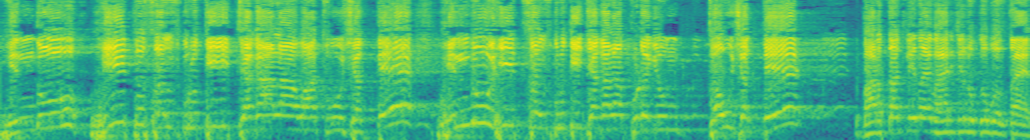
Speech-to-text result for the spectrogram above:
हिंदू हीच संस्कृती जगाला वाचवू शकते हिंदू हीच संस्कृती जगाला पुढे घेऊन जाऊ शकते. भारतातली नाही बाहेरचे लोक बोलतायत.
